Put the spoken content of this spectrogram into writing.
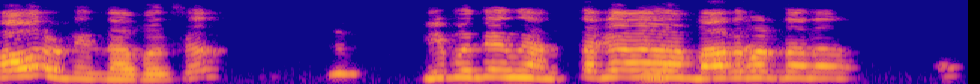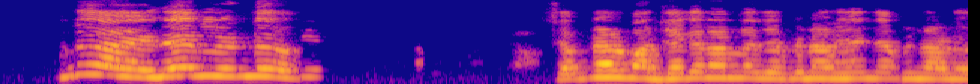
పవర్ ఉండింది ఆ బొత్తు ఈ బుద్ధి అంతగా బాధపడతాను? ఉండు, ఐదేళ్ళు ఉండు. చెప్పినాడు మా జగన్ అన్న చెప్పినాడు ఏం చెప్పినాడు?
